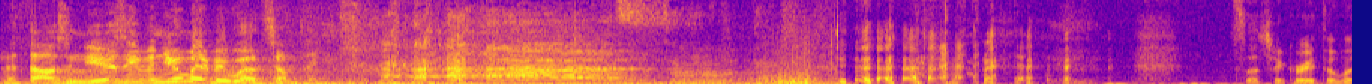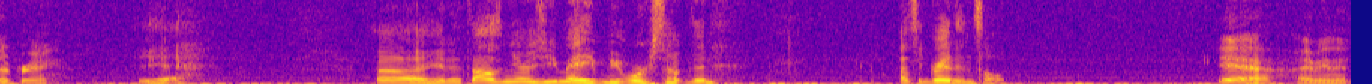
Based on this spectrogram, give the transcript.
In a thousand years, even you may be worth something. Such a great delivery. Yeah. Uh, in a thousand years, you may be worth something. That's a great insult. Yeah, I mean, it,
